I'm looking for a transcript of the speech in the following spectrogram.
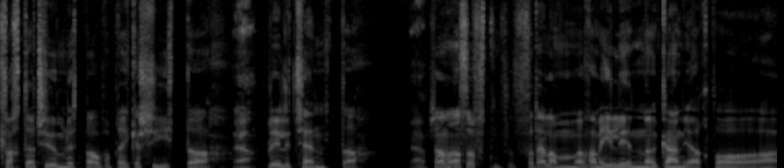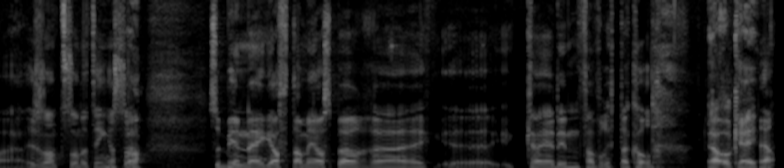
et kvarter 20 minutter bare på å preke skit og Ja. bli litt kjent. og Ja. Skjønner? Altså, Fortelle om familien og hva han gjør på ikke sant? Sånne ting. Og så, så begynner jeg ofte med å spørre eh, hva er din favorittakkord. Ja, ok. Ja,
